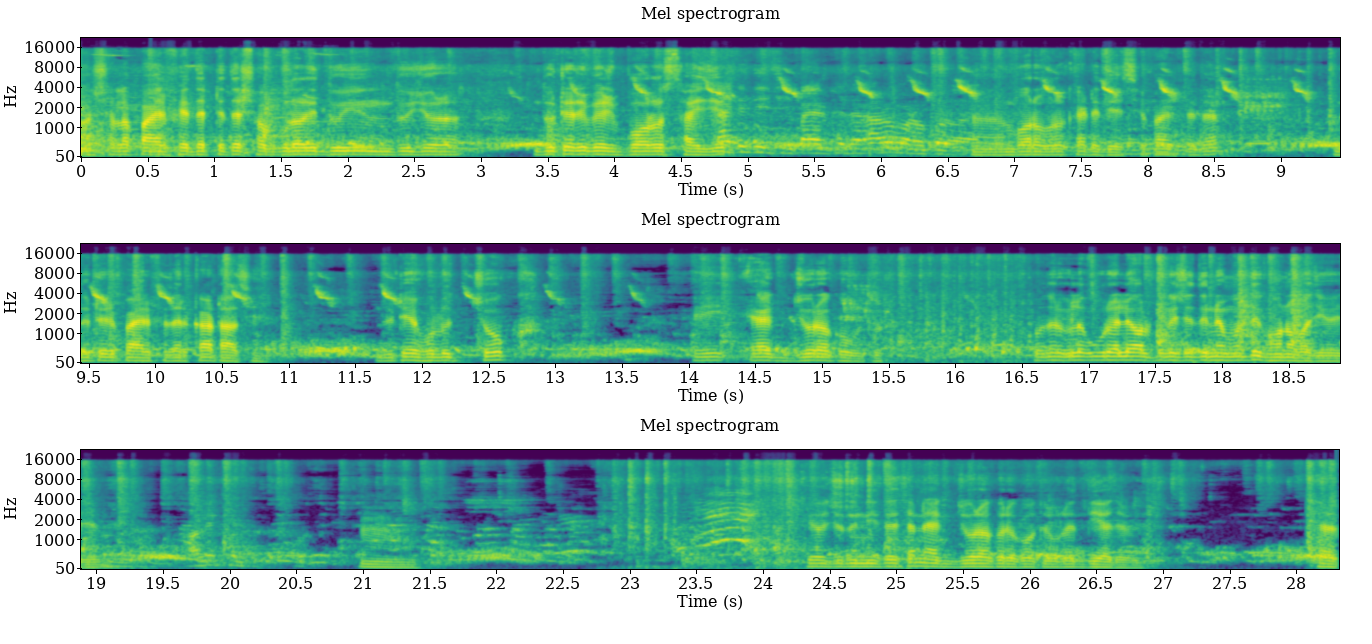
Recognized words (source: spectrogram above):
মার্শাল্লাহ পায়ের ফেদার টেদার সবগুলোরই দুই দুই জোড়া দুটারই বেশ বড় সাইজের। আরও বড় বড় বড় কেটে দিয়েছে পায়ের ফেদার। দুটোর পায়ের ফেদার কাটা আছে। দুটোই হলুদ চোখ। এই এক জোড়া কবুতর। কবুতরগুলো উড়ালে অল্প কিছু দিনের মধ্যে ঘনবাজি হয়ে যাবে। হুম। কেউ যদি নিতে চান, এক জোড়া করে কবুতরগুলো দেওয়া যাবে। ছেড়ে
